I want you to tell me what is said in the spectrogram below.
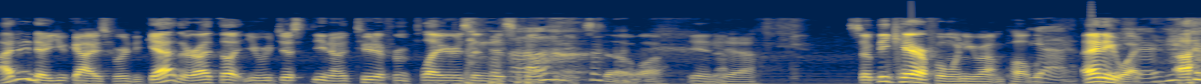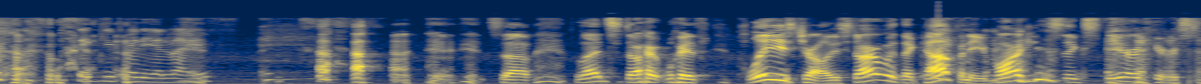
I didn't know you guys were together. I thought you were just you know two different players in this company." so uh, you know. Yeah. So be careful when you're out in public. Yeah. Anyway. Sure. Thank you for the advice. so let's start with, please, Charlie, start with the company, Vargas Exteriors.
